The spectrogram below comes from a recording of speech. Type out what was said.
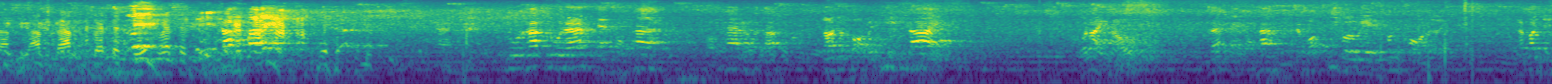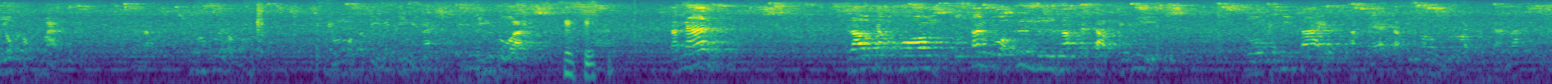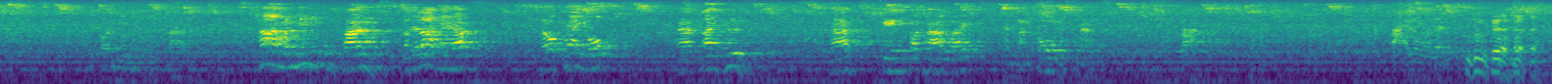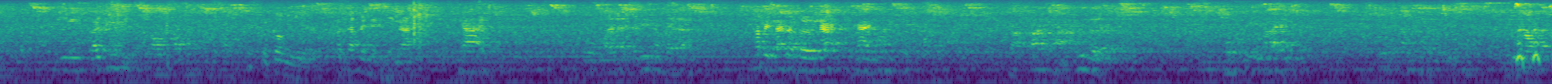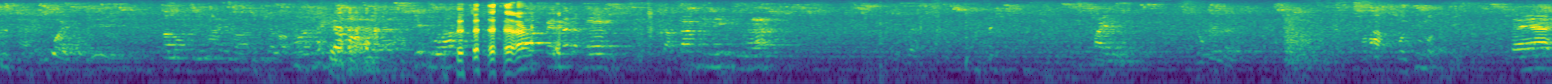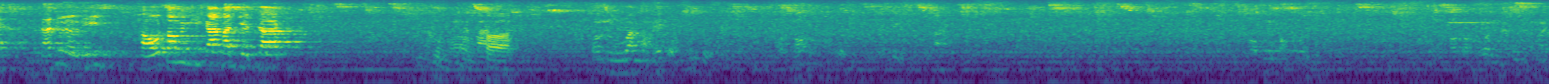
รับรับรับเวสติเวสติกลับไป ดูครับดูนะแขนสองข้างสองข้างนะครับ เราจะต่อไปที่ใต้หัวไหล่เขา และแขนสองข้างจะบล็อกที่บริเวณต้นคอเลย แล้วก็จะยกเขาขึ้นมานะครับไม่ต้องช่วยหรอกเดี๋ยวหมดสติไม่จริงเห็นไหมทิ้งตัวจากนั้น เราจะพองตัวตั้งตัวขึ้นมือครับจะจับไปที่ ลงไปที่ใต้อักแผลจับที่ข้อมือก็ทำการลากตอนนี้ลากถ้ามันไม่มีกลุ่มพันเราจะลากไงครับ เราแค่ยกนะตั้งขึ้นนะเกรงข้อเท้าไว้แผ่นหลังตรงนะลากตายลงมาเลยยิงแล้วยิงเอาเอาก็มีมันจะเป็นอย่างนี้นะง่ายลงไปแล้วจะรีบทำไมล่ะถ้าเป็นนักระเบิงนะง่ายมากจับตั้งขาขึ้นเลย ลงที่ไปป่วยผมนี่อารมณ์ดีมากเลยนอนตลอดนี่ดูครับถ้าเป็นนักระเบิงจับตั้งที่นี้ดูนะไปเลยยกได้เลยเพราะว่าคนที่หมดสติแต่การช่วยเหลือนี้เขาต้องไม่มีการบาดเจ็บจากคอต้องรู้ว่าเขาให้ตกที่สุดเขาต้องสติไปขอเพื่อนสองคนขอสองคนนะพูดทำไม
